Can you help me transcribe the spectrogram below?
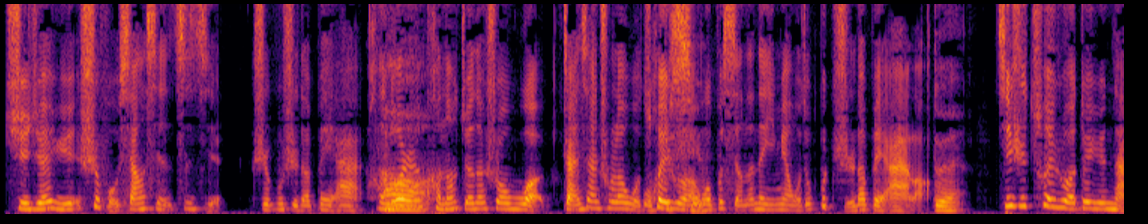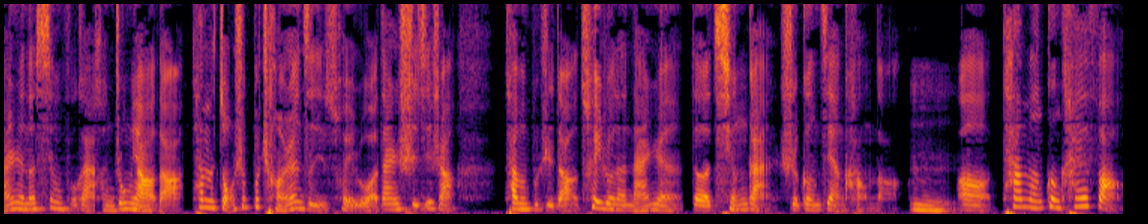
取决于是否相信自己值不值得被爱？很多人哦可能觉得说，我展现出了我我脆弱、不我不行的那一面，我就不值得被爱了。对，其实脆弱对于男人的幸福感很重要的，他们总是不承认自己脆弱，但是实际上他们不知道，脆弱的男人的情感是更健康的，嗯嗯、他们更开放，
